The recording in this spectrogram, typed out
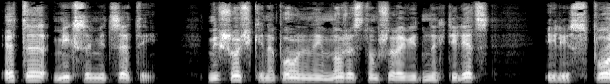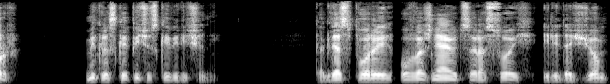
Это миксомицеты, мешочки, наполненные множеством шаровидных телец или спор микроскопической величины. Когда споры увлажняются росой или дождем,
